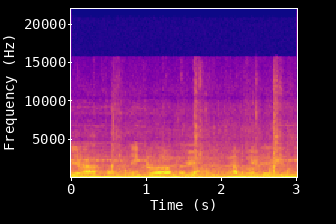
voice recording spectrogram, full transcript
Yeah, anchor up and have a few days.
